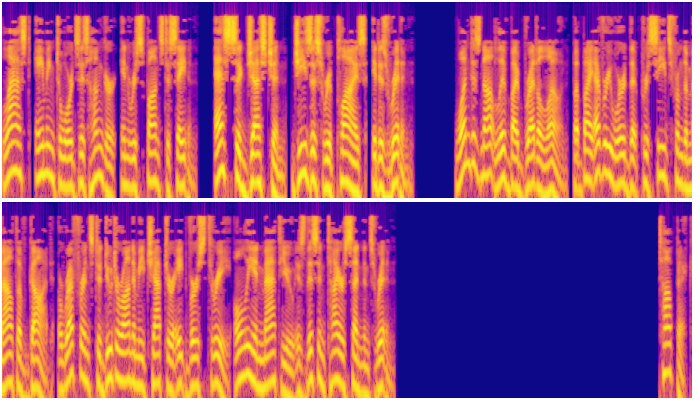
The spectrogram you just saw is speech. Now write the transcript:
last, aiming towards his hunger, in response to Satan's suggestion, Jesus replies, It is written. One does not live by bread alone, but by every word that proceeds from the mouth of God, a reference to Deuteronomy chapter 8 verse 3 only in Matthew is this entire sentence written. Topic.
